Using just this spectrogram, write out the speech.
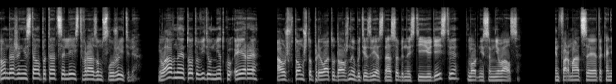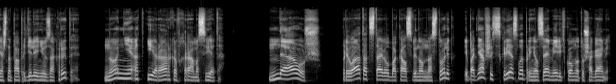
Он даже не стал пытаться лезть в разум служителя. Главное, тот увидел метку Эйре, а уж в том, что Прилату должны быть известны особенности ее действия, Тмор не сомневался. Информация эта, конечно, по определению закрытая, но не от иерархов храма света. Да уж. Прилад отставил бокал с вином на столик и, поднявшись с кресла, принялся мерить комнату шагами.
